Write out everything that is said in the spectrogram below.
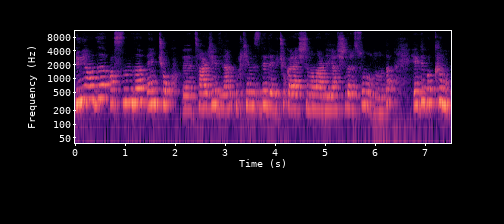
Dünyada aslında en çok e, tercih edilen, ülkemizde de birçok araştırmalarda yaşlılara sorulduğunda evde bakım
